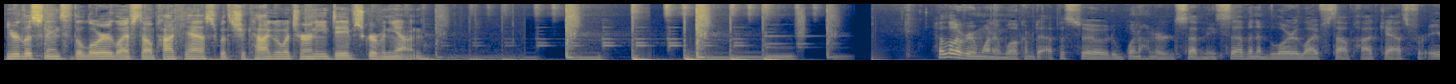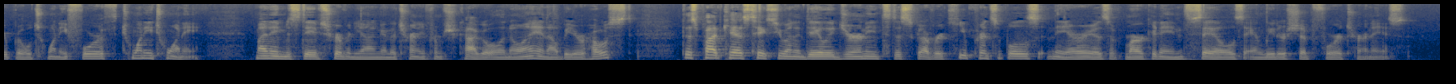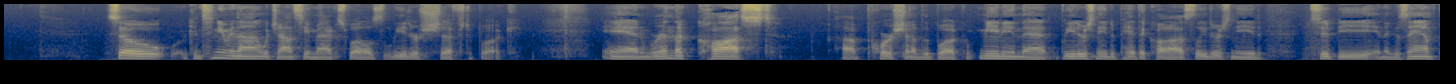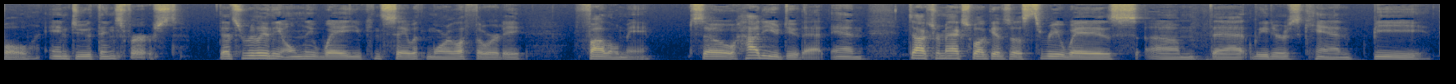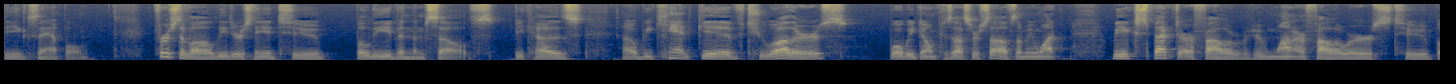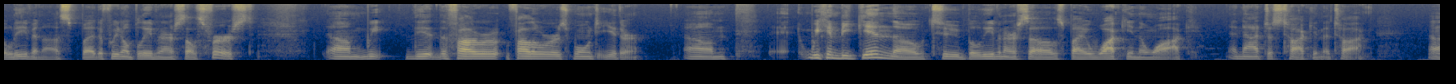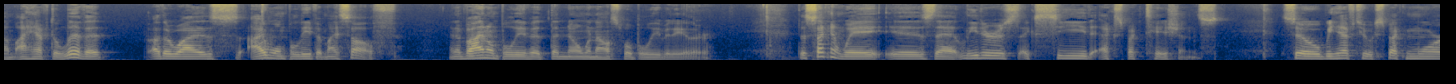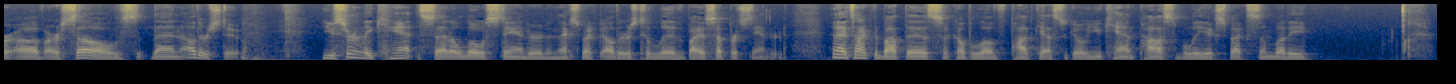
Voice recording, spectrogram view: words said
You're listening to the Lawyer Lifestyle Podcast with Chicago attorney Dave Scriven Young. Hello, everyone, and welcome to episode 177 of the Lawyer Lifestyle Podcast for April 24th, 2020. My name is Dave Scriven Young, an attorney from Chicago, Illinois, and I'll be your host. This podcast takes you on a daily journey to discover key principles in the areas of marketing, sales, and leadership for attorneys. So, continuing on with John C. Maxwell's Leadership book, and we're in the cost uh, portion of the book, meaning that leaders need to pay the cost, leaders need to be an example and do things first. That's really the only way you can say with moral authority, follow me. So, how do you do that? And Dr. Maxwell gives us three ways um, that leaders can be the example. First of all, leaders need to believe in themselves because uh, we can't give to others what we don't possess ourselves, and we want we expect our followers we want our followers to believe in us, but if we don't believe in ourselves first, um, we the the follower, followers won't either. Um, we can begin though to believe in ourselves by walking the walk and not just talking the talk. Um, I have to live it, otherwise I won't believe it myself. And if I don't believe it, then no one else will believe it either. The second way is that leaders exceed expectations. So we have to expect more of ourselves than others do. You certainly can't set a low standard and expect others to live by a separate standard. And I talked about this a couple of podcasts ago. You can't possibly expect somebody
